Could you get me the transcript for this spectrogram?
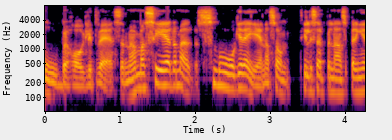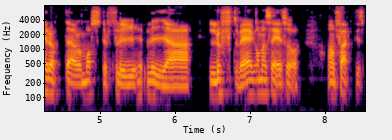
obehagligt väsen. Men man ser de här små grejerna som till exempel när han springer upp där och måste fly via luftväg om man säger så. Han faktiskt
